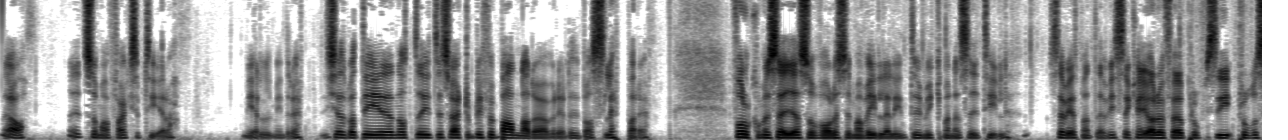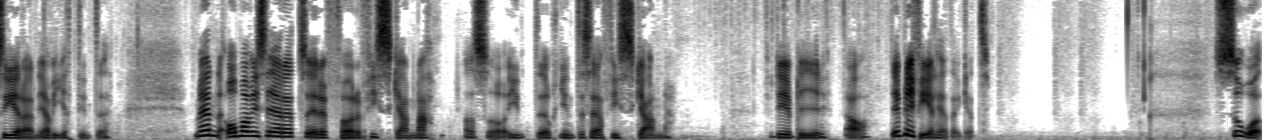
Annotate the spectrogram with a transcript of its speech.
ja, lite som man får acceptera. Mer eller mindre. Det känns som att det är något det är inte så värt att bli förbannad över, eller bara släppa det. Folk kommer säga så vare sig man vill eller inte, hur mycket man än säger till. Sen vet man inte, vissa kan göra det för att provocera en, jag vet inte. Men om man vill säga rätt så är det för fiskarna. Alltså inte, och inte säga fiskan. För det blir, ja, det blir fel helt enkelt. Så,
